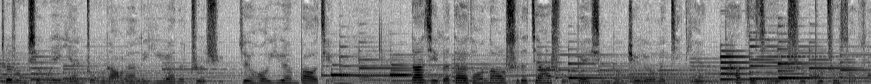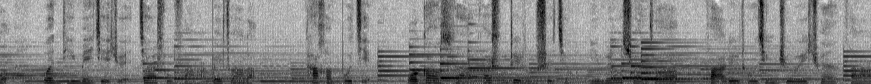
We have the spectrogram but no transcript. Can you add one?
这种行为严重扰乱了医院的秩序，最后医院报警，那几个带头闹事的家属被行政拘留了几天，他自己也是不知所措，问题没解决，家属反而被抓了，他很不解。我告诉他，发生这种事情，你没有选择法律途径去维权，反而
